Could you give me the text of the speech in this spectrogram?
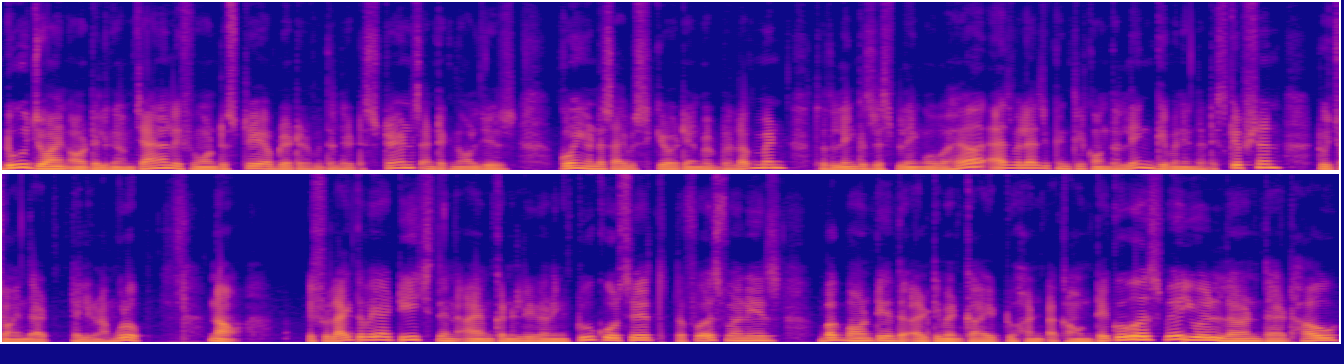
do join our telegram channel if you want to stay updated with the latest trends and technologies going under cybersecurity and web development. So the link is displaying over here as well as you can click on the link given in the description to join that telegram group. Now if you like the way I teach, then I am currently running two courses. The first one is Bug Bounty, the ultimate guide to hunt account takeovers, where you will learn that how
